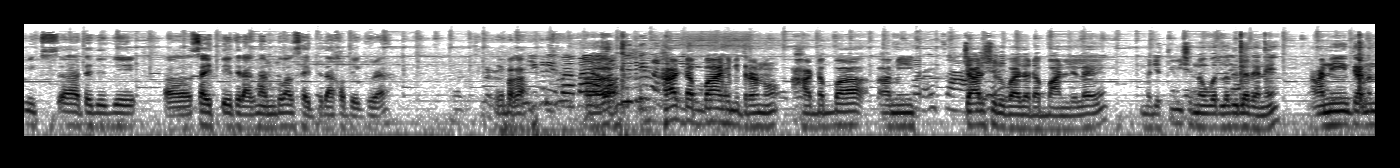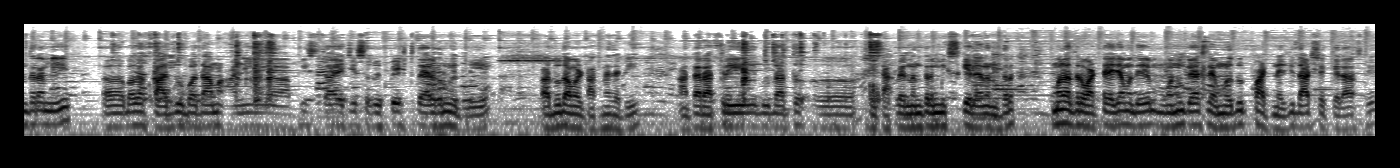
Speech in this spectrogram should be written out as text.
मिक्स त्याचे जे साहित्य आहे ते टाकणार. मी तुम्हाला साहित्य दाखवतो एक वेळा. हे बघा. हा डब्बा आहे मित्रांनो. हा डब्बा आम्ही चारशे रुपयाचा डब्बा आणलेला आहे. म्हणजे तीनशे नव्वदला दिला त्याने. आणि त्यानंतर आम्ही बघा काजू बदाम आणि पिस्ता याची सगळी पेस्ट तयार करून घेतली आहे. दुधामध्ये टाकण्यासाठी. आता रात्री दुधात हे टाकल्यानंतर मिक्स केल्यानंतर मला तर वाटतं याच्यामध्ये मनुके असल्यामुळे दूध फाटण्याची दाट शक्यता असते.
